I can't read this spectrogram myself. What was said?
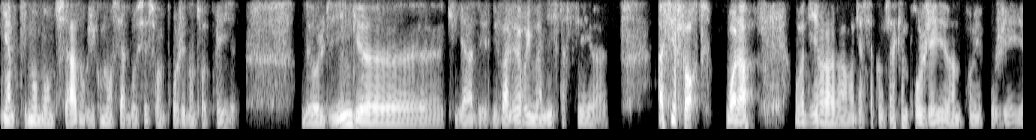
il y a un petit moment de ça. Donc j'ai commencé à bosser sur un projet d'entreprise de holding euh, qui a des, valeurs humanistes assez assez fortes. Voilà, on va dire on va dire ça comme ça qu'un projet, un premier projet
